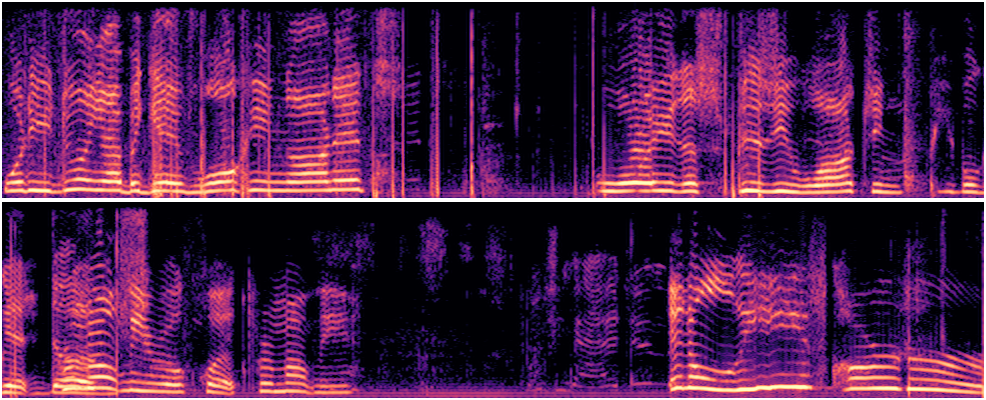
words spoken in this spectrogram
What are you doing, Abigail? Working on it? Or are you just busy watching people get promote me real quick. Promote me. Imagine. And a leave, Carter.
